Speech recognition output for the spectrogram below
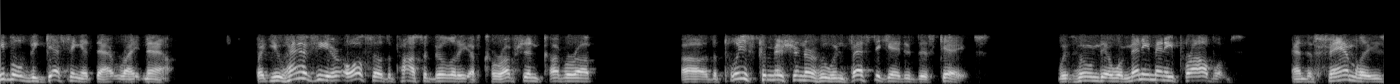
People will be guessing at that right now. But you have here also the possibility of corruption, cover up. Uh, the police commissioner who investigated this case, with whom there were many, many problems, and the families,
